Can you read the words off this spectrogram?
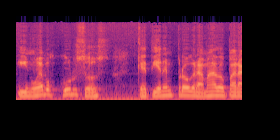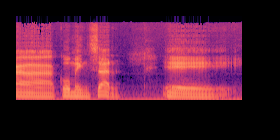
y nuevos cursos que tienen programado para comenzar. Eh,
